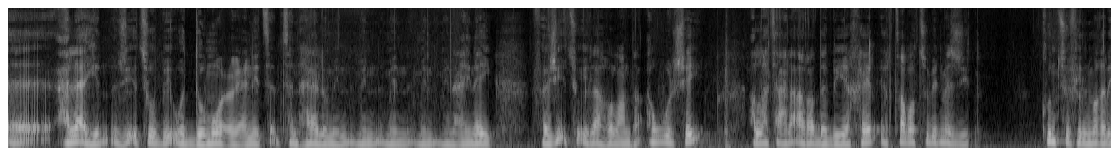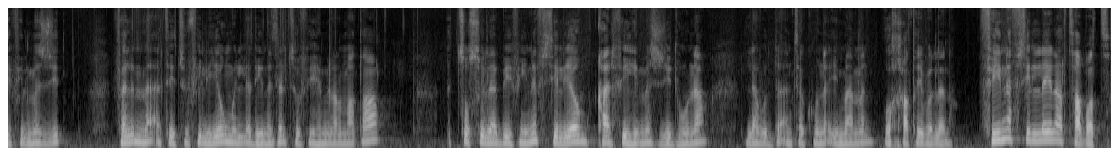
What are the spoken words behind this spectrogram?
آه على أي جئت والدموع يعني تنهال من من من من, من عيني. فجئت إلى هولندا. أول شيء الله تعالى أراد بي خير ارتبطت بالمسجد. كنت في المغرب في المسجد فلما أتيت في اليوم الذي نزلت فيه من المطار اتصل بي في نفس اليوم قال فيه مسجد هنا لابد أن تكون إماما وخطيبا لنا. في نفس الليلة ارتبط.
